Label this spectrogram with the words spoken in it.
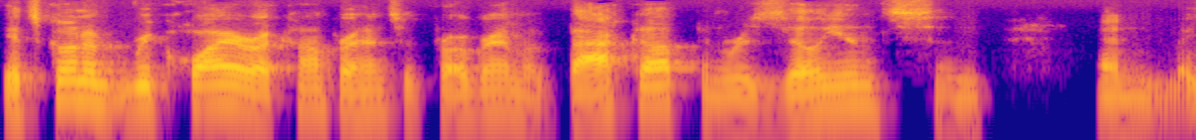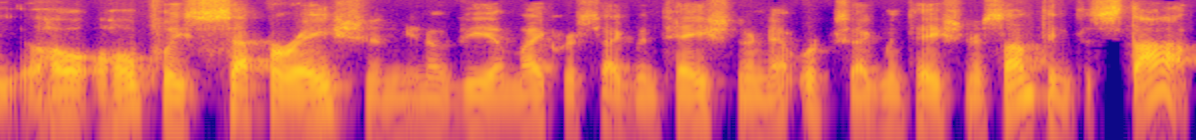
it's going to require a comprehensive program of backup and resilience and and ho- hopefully separation, you know, via microsegmentation or network segmentation or something to stop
